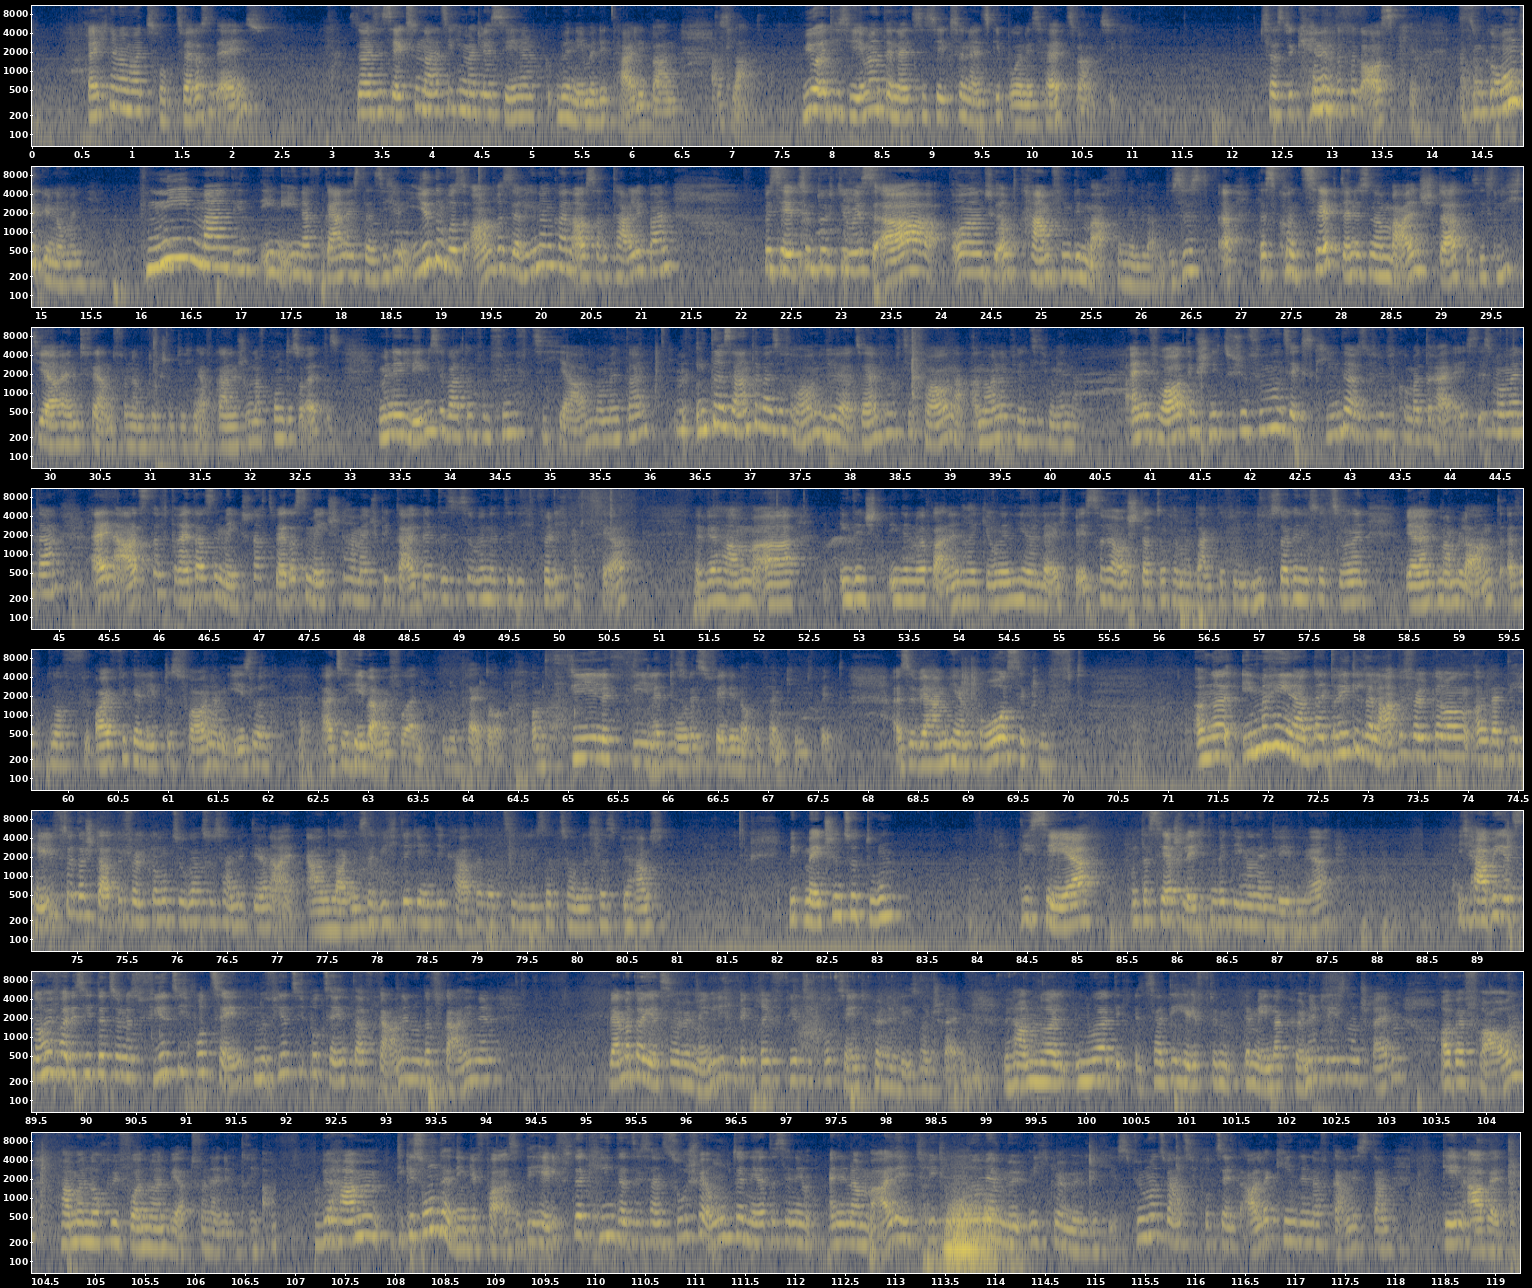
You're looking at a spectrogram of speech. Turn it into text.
Rechnen wir mal zurück. 2001, 1996 im Malaysia übernehmen die Taliban das Land. Wie alt ist jemand, der 1996 geboren ist? Heute 20. Das heißt, wir können davon ausgehen, dass im Grunde genommen niemand in, in, in Afghanistan sich an irgendwas anderes erinnern kann, außer an Taliban, Besetzung durch die USA und, und Kampf um die Macht in dem Land. Das ist äh, das Konzept eines normalen Staates ist Lichtjahre entfernt von einem durchschnittlichen Afghanen, schon aufgrund des Alters. Ich meine, eine Lebenserwartung von 50 Jahren momentan. Interessanterweise Frauen höher, 52 Frauen, 49 Männer. Eine Frau hat im Schnitt zwischen 5 und 6 Kinder, also 5,3 ist es momentan. Ein Arzt auf 3000 Menschen, auf 2000 Menschen haben ein Spitalbett, das ist aber natürlich völlig verzerrt. Weil wir haben äh, in, den, in den urbanen Regionen hier eine leicht bessere Ausstattung, dank der vielen Hilfsorganisationen, während man am Land also noch häufig erlebt, dass Frauen am Esel also Hebamme fahren in drei Tagen. Und viele, viele Todesfälle noch auf einem Kindbett. Also wir haben hier eine große Kluft immerhin hat ein Drittel der Landbevölkerung und die Hälfte der Stadtbevölkerung Zugang zu sanitären Anlagen. Das ist ein wichtiger Indikator der Zivilisation. Das heißt, wir haben es mit Menschen zu tun, die sehr unter sehr schlechten Bedingungen leben. Ja? Ich habe jetzt noch einmal die Situation, dass 40 Prozent, nur 40 Prozent der Afghanen und Afghaninnen bleiben wir da jetzt beim männlichen Begriff, 40 Prozent können lesen und schreiben. Wir haben nur, nur die, die Hälfte der Männer können lesen und schreiben, aber bei Frauen haben wir nach wie vor nur einen Wert von einem Drittel. Wir haben die Gesundheit in Gefahr. Also die Hälfte der Kinder, die sind so schwer unterernährt, dass eine, eine normale Entwicklung nur mehr, nicht mehr möglich ist. 25 Prozent aller Kinder in Afghanistan gehen arbeiten.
